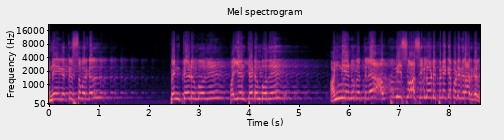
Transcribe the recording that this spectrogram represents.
அநேக கிறிஸ்தவர்கள் பெண் தேடும்போது பையன் தேடும்போது அந்நிய நுகத்தில் அவ்விசுவாசிகளோடு பிணைக்கப்படுகிறார்கள்.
